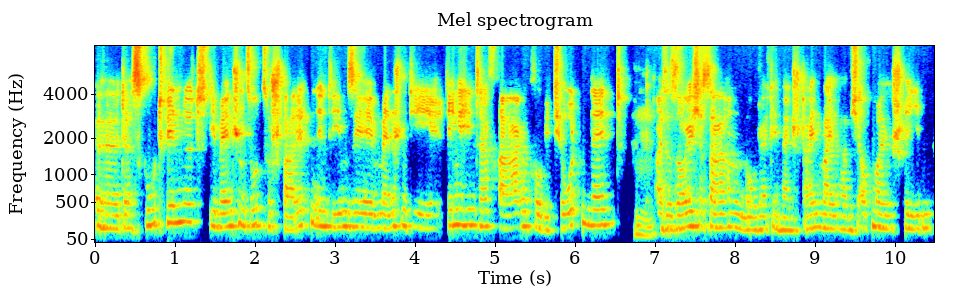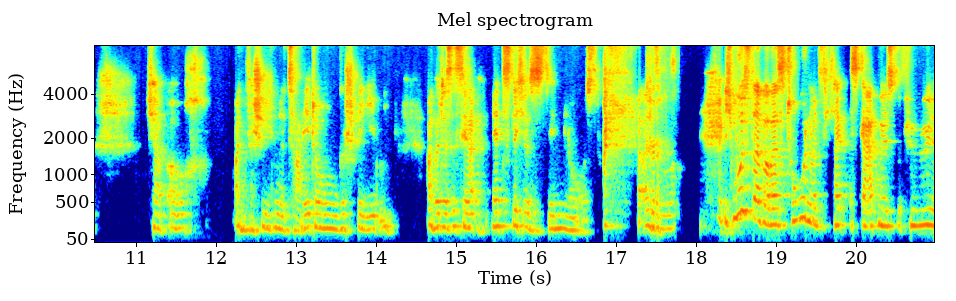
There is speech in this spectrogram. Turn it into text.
äh, das gut findet, die Menschen so zu spalten, indem sie Menschen, die Dinge hinterfragen, Kovidioten nennt. Mhm. Also solche Sachen. Oder den Herrn Steinmeier habe ich auch mal geschrieben. Ich habe auch an verschiedene Zeitungen geschrieben. Aber das ist ja, letztlich ist es sinnlos. Also ich musste aber was tun und es gab mir das Gefühl,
